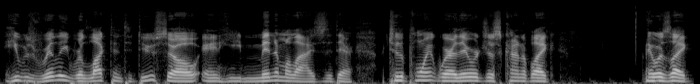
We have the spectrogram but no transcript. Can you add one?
he was really reluctant to do so, and he minimalized it there to the point where they were just kind of like, it was like,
